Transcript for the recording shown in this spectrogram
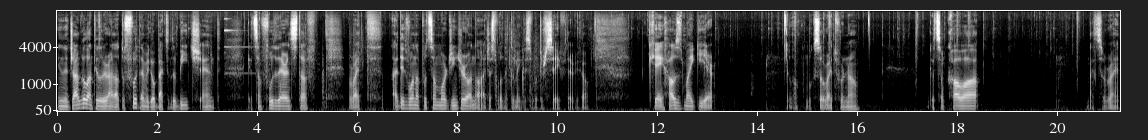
in the jungle until we run out of food. Then we go back to the beach and get some food there and stuff. Right. I did want to put some more ginger on. No, I just wanted to make this water safe. There we go. Okay, how's my gear? looks alright for now. Got some kava. That's alright.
